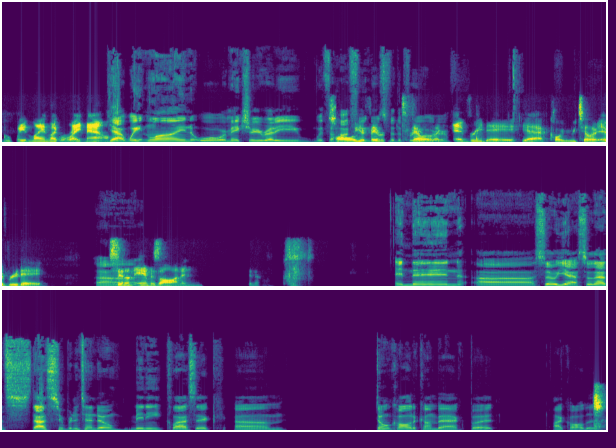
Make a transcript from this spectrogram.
Go wait in line like right now. yeah, wait in line or make sure you're ready with the hot Call your favorite for the retailer pre-order. like every day. Yeah, call your retailer every day. Sit on Um, Amazon and you know. And then uh so yeah, so that's that's Super Nintendo Mini Classic. Um don't call it a comeback, but I called it.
